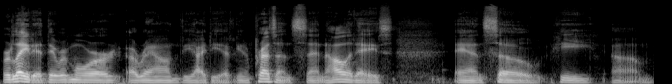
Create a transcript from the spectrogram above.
related. They were more around the idea of you know presents and holidays, and so he um,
